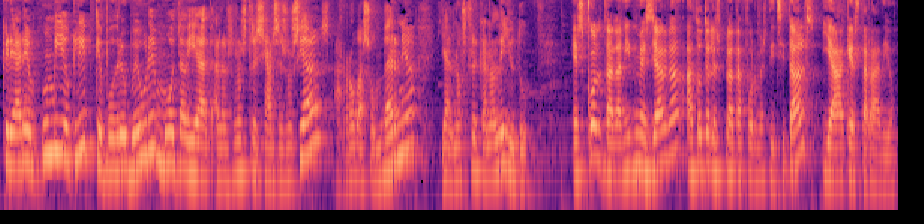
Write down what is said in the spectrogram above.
crearem un videoclip que podreu veure molt aviat a les nostres xarxes socials, arroba Sombèrnia, i al nostre canal de YouTube. Escolta la nit més llarga a totes les plataformes digitals i a aquesta ràdio.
